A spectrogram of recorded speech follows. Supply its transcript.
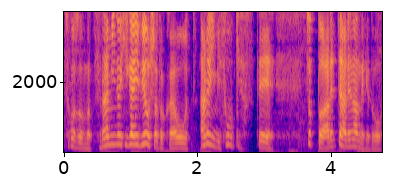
そこそまあ津波の被害描写とかをある意味想起させてちょっとあれっちゃあれなんだけど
